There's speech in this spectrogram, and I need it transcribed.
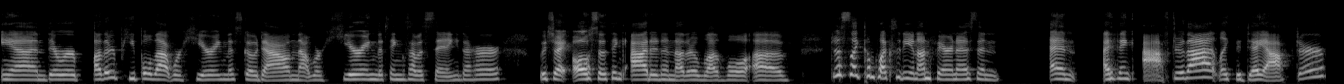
and there were other people that were hearing this go down that were hearing the things I was saying to her which I also think added another level of just like complexity and unfairness and and I think after that like the day after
